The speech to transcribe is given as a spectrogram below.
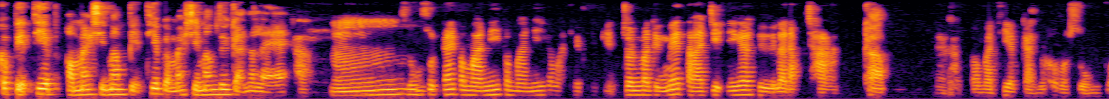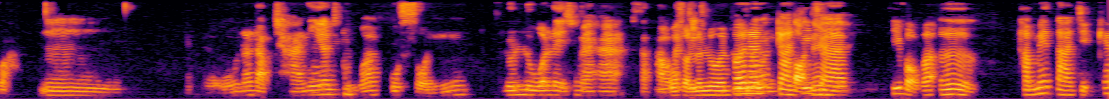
ก็เปรียบเทียบเอาแม็กซิมัมเปรียบเทียบกับแม็กซิมัมด้วยกันนั่นแหละครับอืมสูงสุดได้ประมาณนี้ประมาณนี้ก็มาเทียบกันจนมาถึงเมตตาจิตนี่ก็คือระดับฌานครับนะครับก็มาเทียบกันว่าโอ้โหสูงกว่า อืมโอ้โหระดับฌานนี่ก็ถือว่ากุศลล้วนๆเลยใช่ไหมฮะสภาวะส่วนจิตล้วนๆเพราะฉะนั้นการต่อที่เนื่องจะเลยที่บอกว่า เออทำเมตตาจิตแค่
